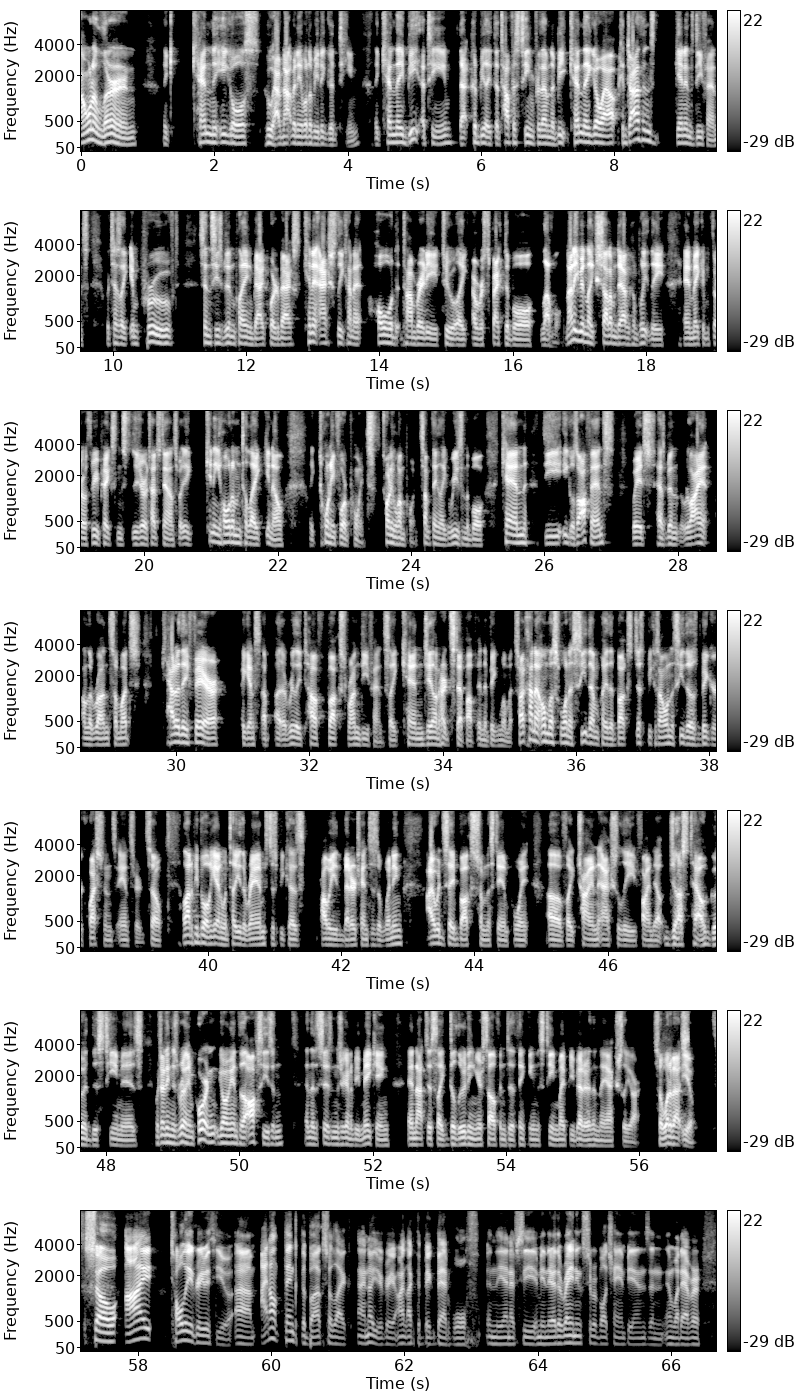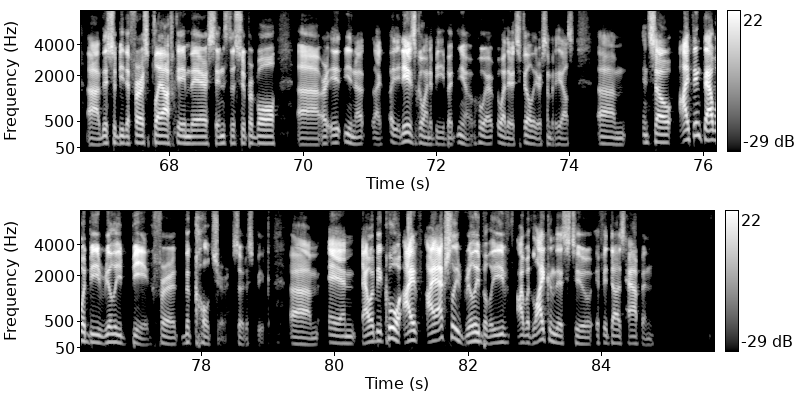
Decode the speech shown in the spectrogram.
I want to learn like can the Eagles, who have not been able to beat a good team, like can they beat a team that could be like the toughest team for them to beat? Can they go out? Can Jonathan Gannon's defense, which has like improved since he's been playing bad quarterbacks, can it actually kind of hold Tom Brady to like a respectable level? Not even like shut him down completely and make him throw three picks and zero touchdowns, but can he hold him to like, you know, like 24 points, 21 points, something like reasonable? Can the Eagles offense, which has been reliant on the run so much, how do they fare against a, a, really tough Bucks run defense? Like, can Jalen Hurts step up in a big moment? So I kind of almost want to see them play the Bucks just because I want to see those bigger questions answered. So a lot of people again would tell you the Rams just because probably the better chances of winning. I would say Bucks from the standpoint of like trying to actually find out just how good this team is, which I think is really important going into the offseason and the decisions you're going to be making and not just like deluding yourself into thinking this team might be better than they actually are. So what about you? So I totally agree with you. Um, I don't think the Bucks are like I know you agree aren't like the big bad wolf in the NFC. I mean, they're the reigning Super Bowl champions and and whatever. Uh, this would be the first playoff game there since the Super Bowl, uh, or it, you know, like it is going to be, but you know, whoever whether it's Philly or somebody else. Um, and so I think that would be really big for the culture, so to speak. Um, and that would be cool. I I actually really believe I would liken this to if it does happen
